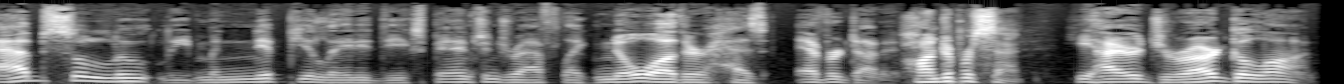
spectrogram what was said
absolutely manipulated the expansion draft like no other has ever done it. 100% He hired Gerard Gallant,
